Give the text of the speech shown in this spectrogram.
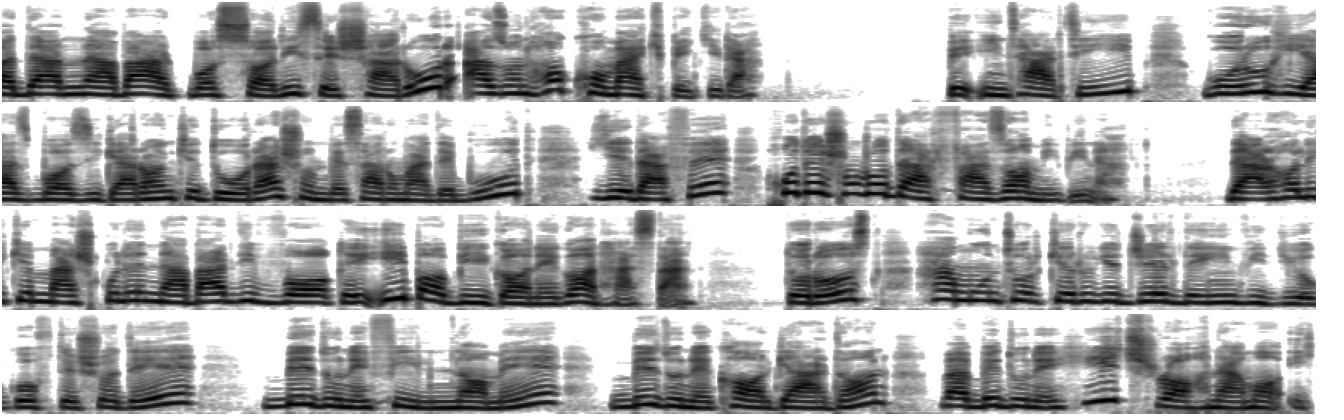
و در نبرد با ساریس شرور از اونها کمک بگیرن. به این ترتیب گروهی از بازیگران که دورشون به سر اومده بود یه دفعه خودشون رو در فضا می‌بینن. در حالی که مشغول نبردی واقعی با بیگانگان هستند. درست همونطور که روی جلد این ویدیو گفته شده بدون فیلم نامه، بدون کارگردان و بدون هیچ راهنمایی.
